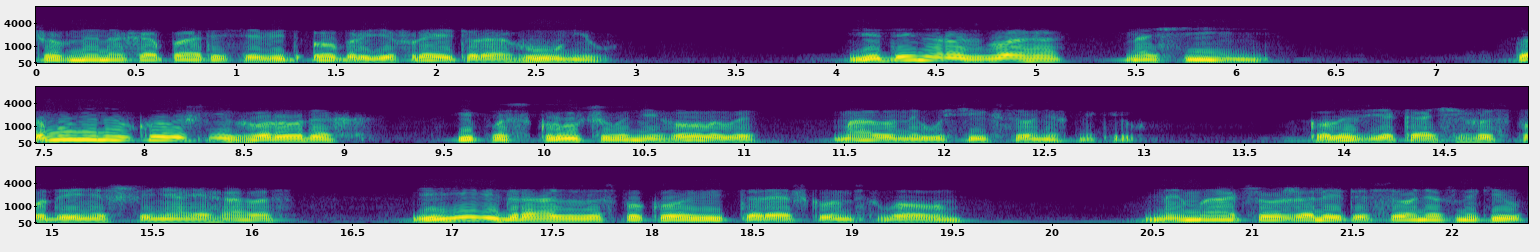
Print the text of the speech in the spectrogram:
щоб не нахапатися від обер-єфрейтора гумів. Єдина розвага на сінні. Тому на навколишніх городах і поскручувані голови мало не усіх соняшників. Коли ж якась господиня щиняє галас, її відразу заспокоюють терешковим словом. Нема чого жаліти соняшників,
